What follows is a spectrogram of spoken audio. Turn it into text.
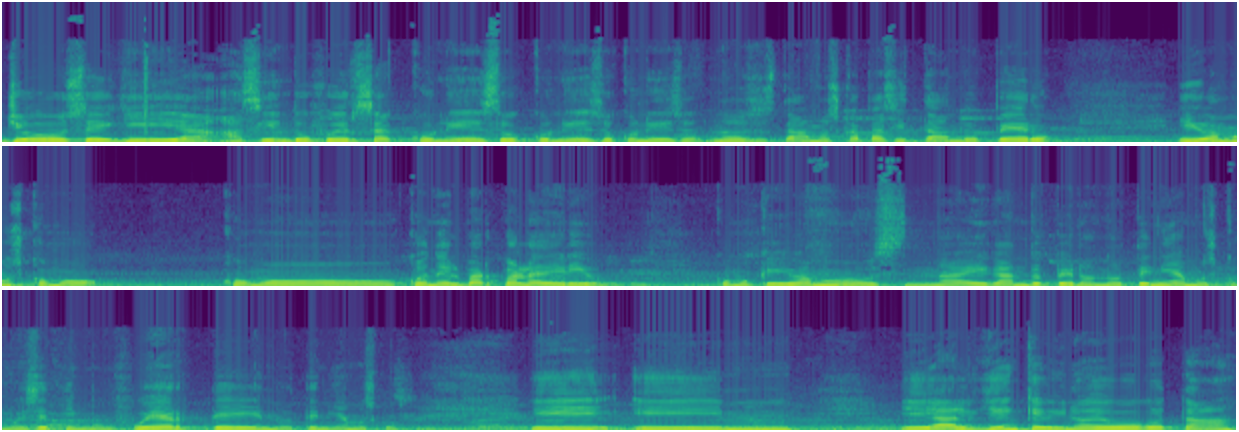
yo seguía haciendo fuerza con eso, con eso, con eso, nos estábamos capacitando, pero íbamos como, como con el barco a la como que íbamos navegando, pero no teníamos como ese timón fuerte, no teníamos como... Y, y alguien que vino de Bogotá,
